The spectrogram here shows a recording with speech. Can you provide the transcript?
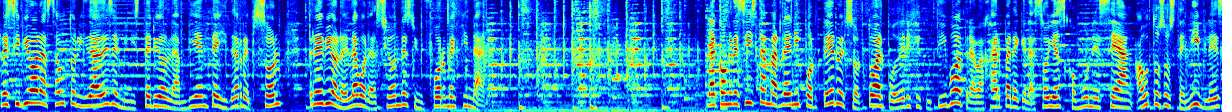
recibió a las autoridades del Ministerio del Ambiente y de Repsol previo a la elaboración de su informe final. La congresista Marlene Portero exhortó al Poder Ejecutivo a trabajar para que las ollas comunes sean autosostenibles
